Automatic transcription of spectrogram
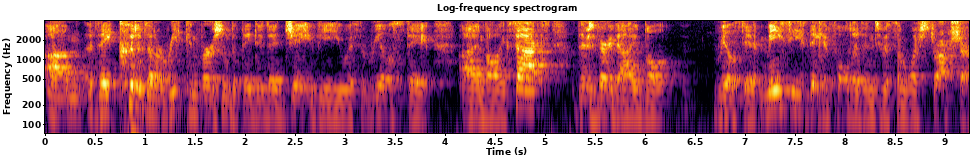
Um, they could have done a REIT conversion, but they did a JV with real estate uh, involving Saks. There's very valuable real estate at Macy's. They could fold it into a similar structure.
